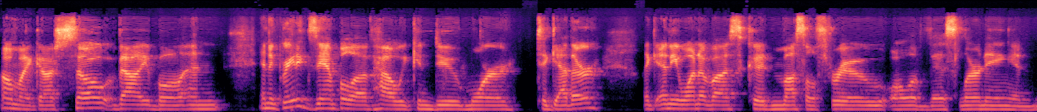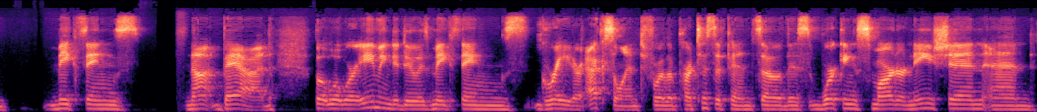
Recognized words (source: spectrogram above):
Oh my gosh, so valuable and and a great example of how we can do more together like any one of us could muscle through all of this learning and make things not bad. But what we're aiming to do is make things great or excellent for the participants. So, this working smarter nation and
